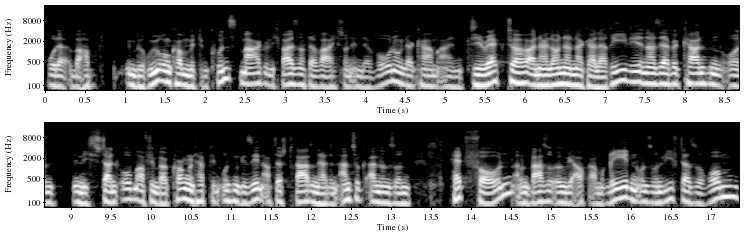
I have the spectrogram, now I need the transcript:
oder überhaupt in Berührung komme mit dem Kunstmarkt. Und ich weiß noch, da war ich schon in der Wohnung, da kam ein Director einer Londoner Galerie, die in einer sehr bekannten, und ich stand oben auf dem Balkon und habe den unten gesehen auf der Straße und er hatte einen Anzug an und so ein Headphone und war so irgendwie auch am Reden und so und lief da so rum.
